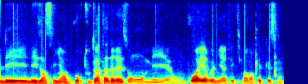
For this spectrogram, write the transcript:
les, enseignants pour tout un tas de raisons, mais on pourra y revenir effectivement dans quelques semaines.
